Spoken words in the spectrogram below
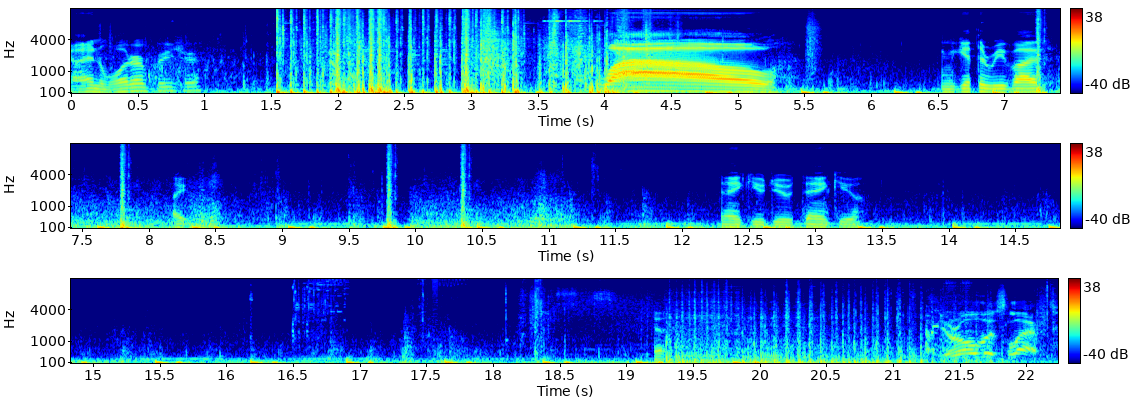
Guy in the water, I'm pretty sure. Wow. Can we get the revive? I... Thank you, dude. Thank you. You're all that's left.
